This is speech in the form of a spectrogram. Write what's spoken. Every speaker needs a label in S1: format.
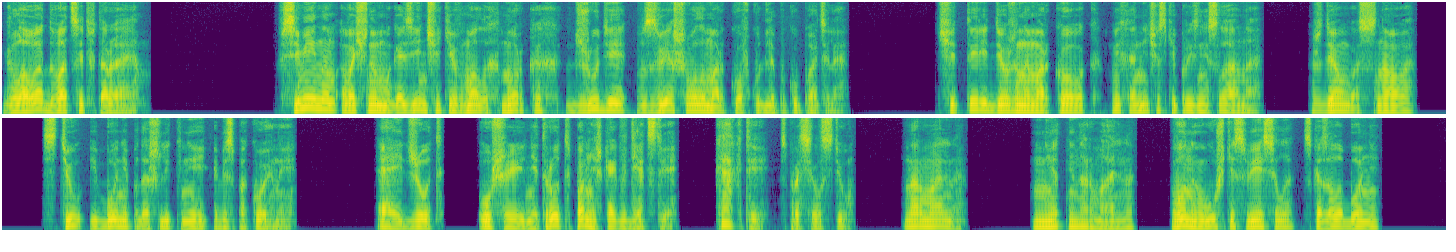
S1: Глава 22. В семейном овощном магазинчике в Малых Норках Джуди взвешивала морковку для покупателя. «Четыре дюжины морковок», — механически произнесла она. «Ждем вас снова». Стю и Бонни подошли к ней, обеспокоенные.
S2: «Эй, Джуд, уши не труд, помнишь, как в детстве?» «Как ты?» — спросил Стю.
S1: «Нормально». «Нет, не нормально. Вон и ушки свесила», — сказала Бонни.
